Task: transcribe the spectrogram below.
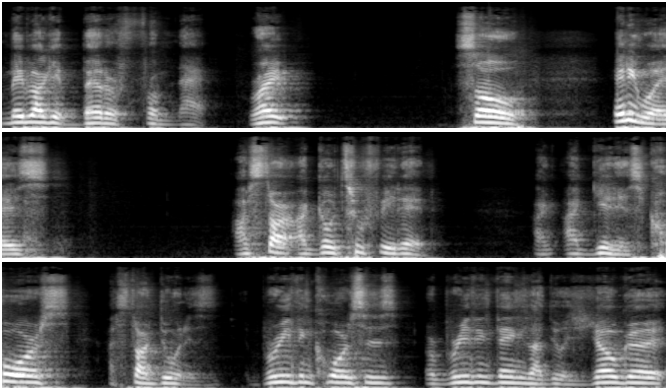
Maybe I'll get better from that, right? So, anyways, I start, I go two feet in. I, I get his course. I start doing his breathing courses or breathing things. I do his yoga,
